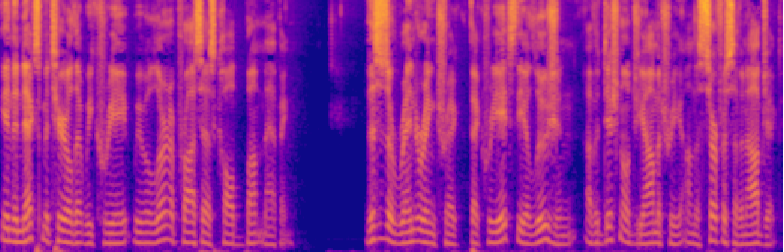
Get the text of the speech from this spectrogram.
In the next material that we create, we will learn a process called bump mapping. This is a rendering trick that creates the illusion of additional geometry on the surface of an object.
